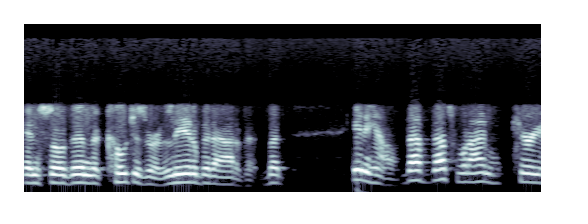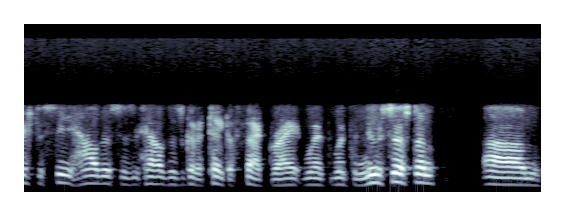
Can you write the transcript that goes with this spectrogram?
and so then the coaches are a little bit out of it, but anyhow, that that's what I'm curious to see how this is how this is going to take effect, right? With with the new system, um,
